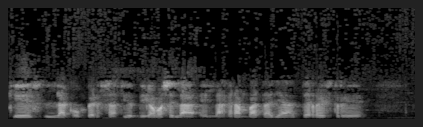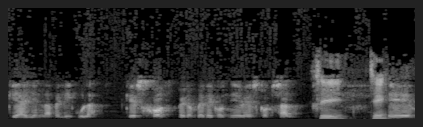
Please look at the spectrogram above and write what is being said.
que es la conversación, digamos, en la, en la gran batalla terrestre que hay en la película, que es Hoth, pero en vez de con nieve es con sal. Sí, sí. Em,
